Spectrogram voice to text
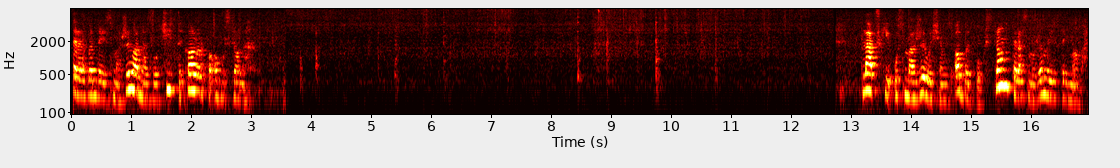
Teraz będę je smażyła na złocisty kolor po obu stronach. Placki usmażyły się z obydwu stron, teraz możemy je zdejmować.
